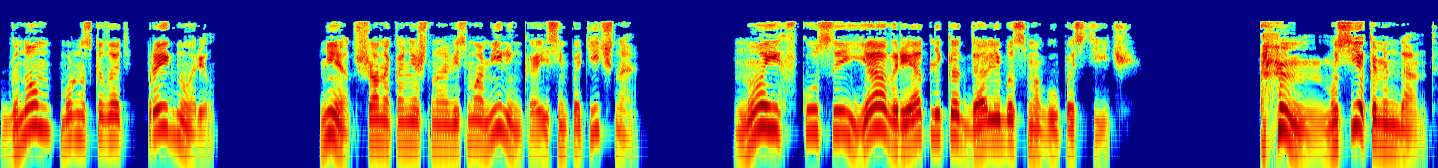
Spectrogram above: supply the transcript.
гном, можно сказать, проигнорил. Нет, Шана, конечно, весьма миленькая и симпатичная, но их вкусы я вряд ли когда-либо смогу постичь. «Хм, мусье комендант!»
